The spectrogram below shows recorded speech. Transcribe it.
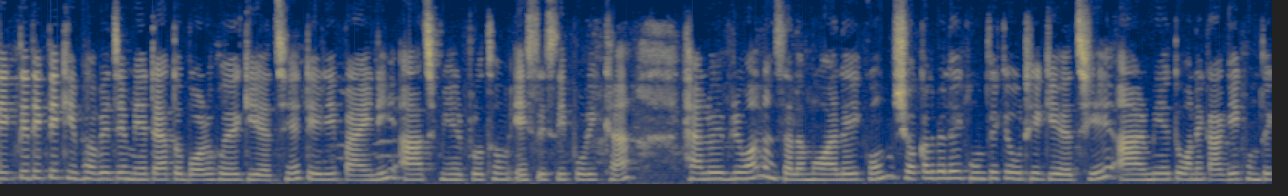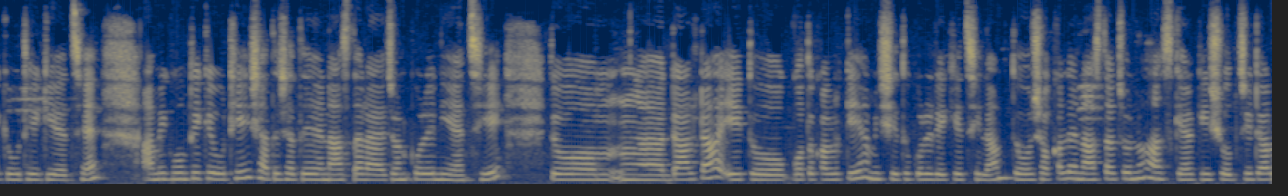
দেখতে দেখতে কীভাবে যে মেয়েটা এত বড় হয়ে গিয়েছে টেরি পায়নি আজ মেয়ের প্রথম এসএসসি পরীক্ষা। হ্যালো এভরিওয়ান, আসসালামু আলাইকুম। সকালবেলায় ঘুম থেকে উঠে গিয়েছি, আর মেয়ে তো অনেক আগেই ঘুম থেকে উঠে গিয়েছে। আমি ঘুম থেকে উঠি সাথে সাথে নাস্তার আয়োজন করে নিয়েছি। তো ডালটা এই তো গতকালকে আমি সেদ্ধ করে রেখেছিলাম। তো সকালে নাস্তার জন্য আজকে আর কি সবজি ডাল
